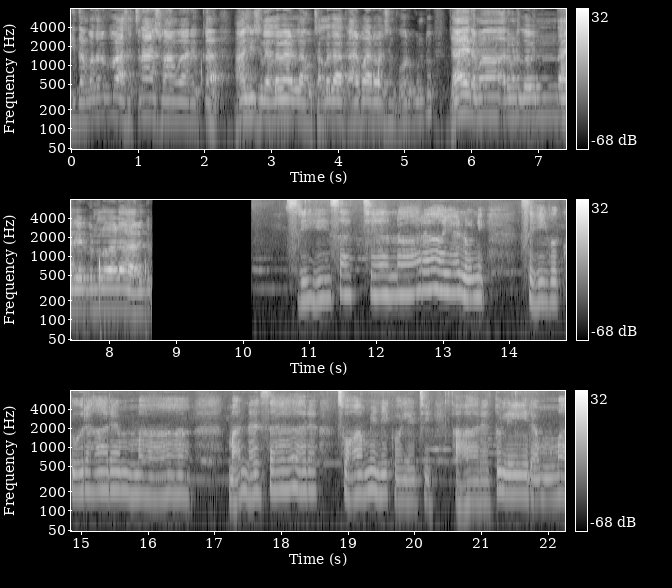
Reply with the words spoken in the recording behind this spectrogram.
ఈ దంపతులకు ఆ సత్యనారాయణ స్వామి వారి యొక్క ఆశీస్సులు ఎల్లవేళ చల్లగా కాపాడవలసిన కోరుకుంటూ జాయ రమ అరుణ గోవింద హరి ఏడుకొండలవాడ వెంకట శ్రీ సత్యనారాయణుని సేవకురారమ్మా. మనసార స్వామిని కొలిచి హారతులేరమ్మా.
